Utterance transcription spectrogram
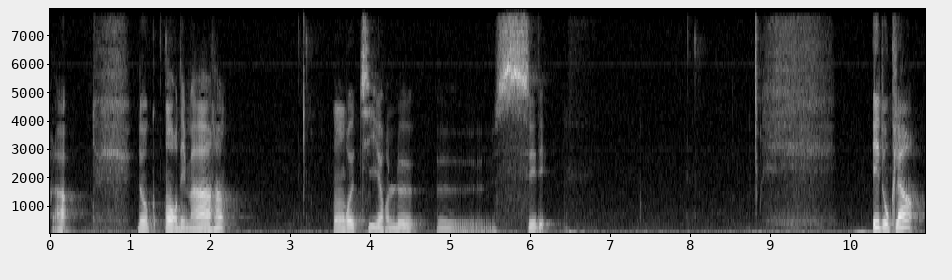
Voilà. Donc on redémarre. On retire le euh, CD. Et donc là,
